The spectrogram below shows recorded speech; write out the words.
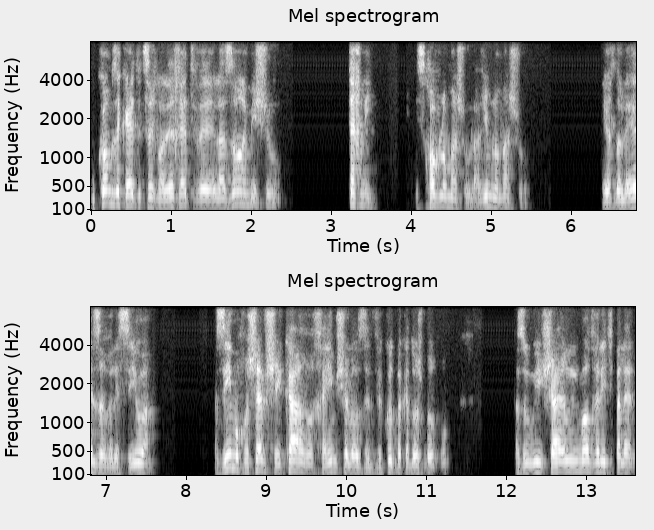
במקום זה כעת הוא צריך ללכת ולעזור למישהו טכני, לסחוב לו משהו, להרים לו משהו, להיות לו לעזר ולסיוע. אז אם הוא חושב שעיקר החיים שלו זה דבקות בקדוש ברוך הוא, אז הוא יישאר ללמוד ולהתפלל.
